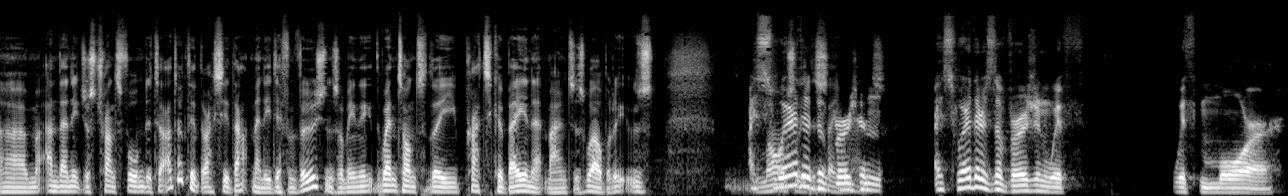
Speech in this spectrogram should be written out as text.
um, and then it just transformed it. I don't think there are actually that many different versions. I mean, it went on to the Praktica bayonet mount as well, but it was. I swear there's the a version. lens. I swear there's a version with with more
